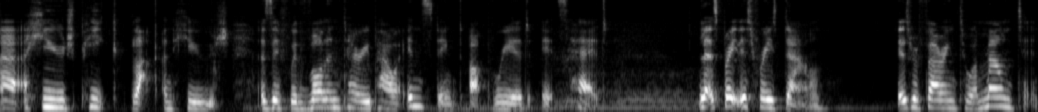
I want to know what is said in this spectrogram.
uh, a huge peak, black and huge, as if with voluntary power instinct upreared its head. Let's break this phrase down. It's referring to a mountain.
